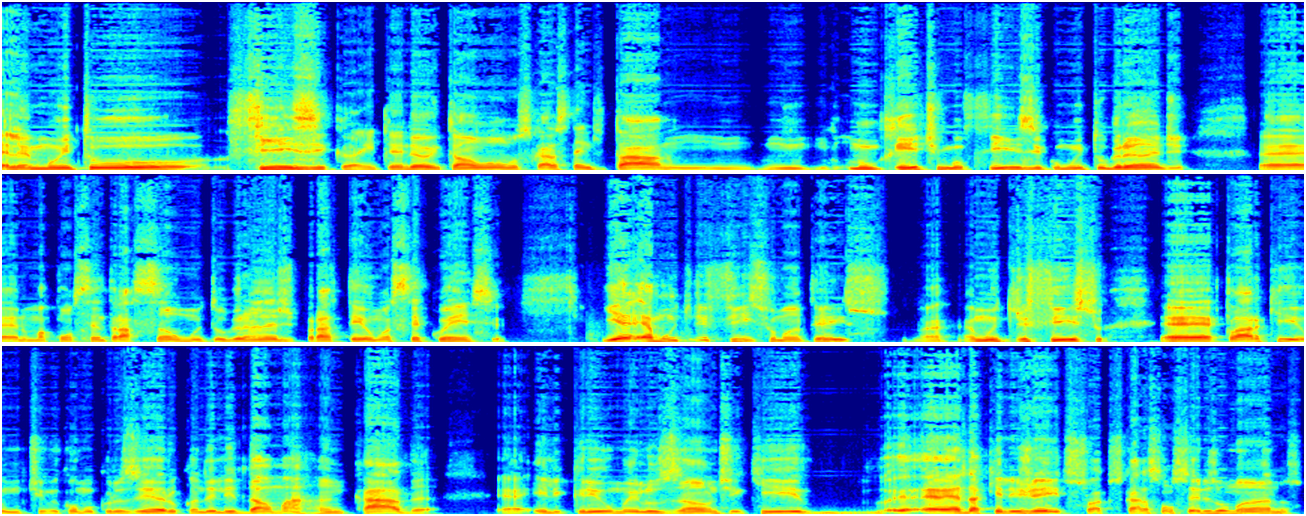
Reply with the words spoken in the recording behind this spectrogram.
ela é muito física, entendeu? Então os caras têm que estar num, num, ritmo físico muito grande, é, numa concentração muito grande para ter uma sequência. E é, é, muito difícil manter isso, né? É muito difícil. É claro que um time como o Cruzeiro, quando ele dá uma arrancada, é, ele cria uma ilusão de que é, é daquele jeito. Só que os caras são seres humanos.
